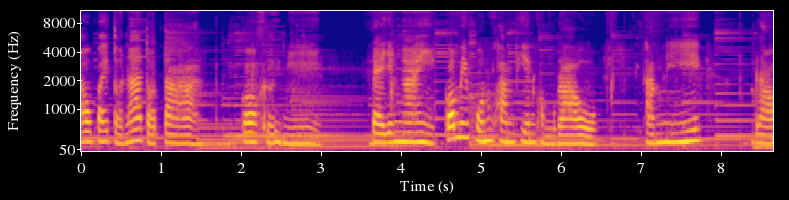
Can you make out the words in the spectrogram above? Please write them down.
เอาไปต่อหน้าต่อตา ก็เคยมี แต่ยังไงก็ไม่พ้นความเพียรของเรา ครั้งนี้ เรา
